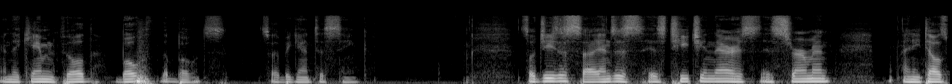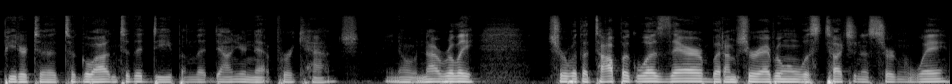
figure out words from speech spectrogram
And they came and filled both the boats. So it began to sink. So Jesus uh, ends his, his teaching there, his, his sermon, and he tells Peter to, to go out into the deep and let down your net for a catch. You know, not really sure what the topic was there, but I'm sure everyone was touched in a certain way.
